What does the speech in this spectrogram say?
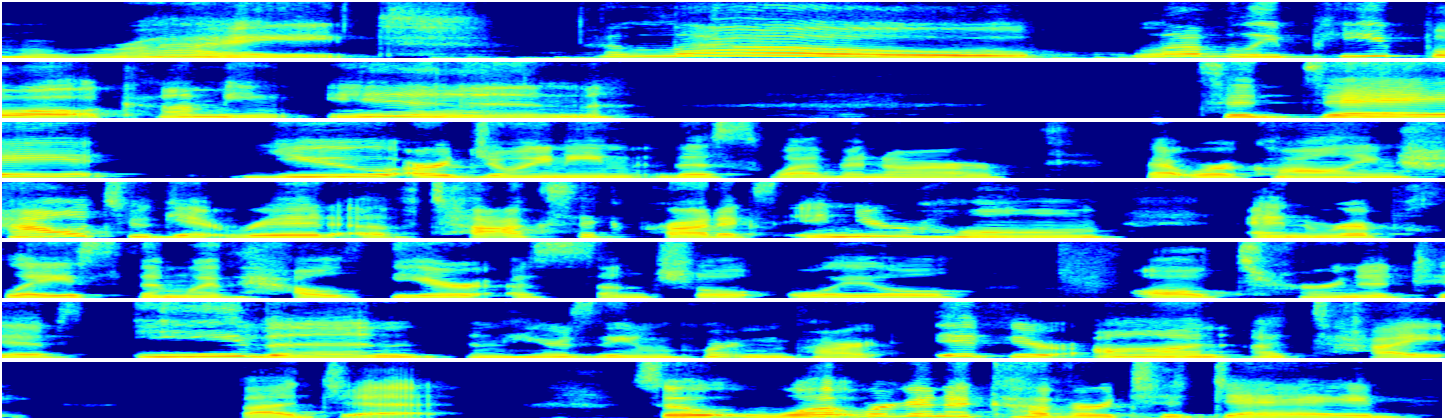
All right. Hello, lovely people coming in. Today, you are joining this webinar that we're calling How to Get Rid of Toxic Products in Your Home and Replace Them with Healthier Essential Oil Alternatives, even, and here's the important part, if you're on a tight budget. So, what we're going to cover today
